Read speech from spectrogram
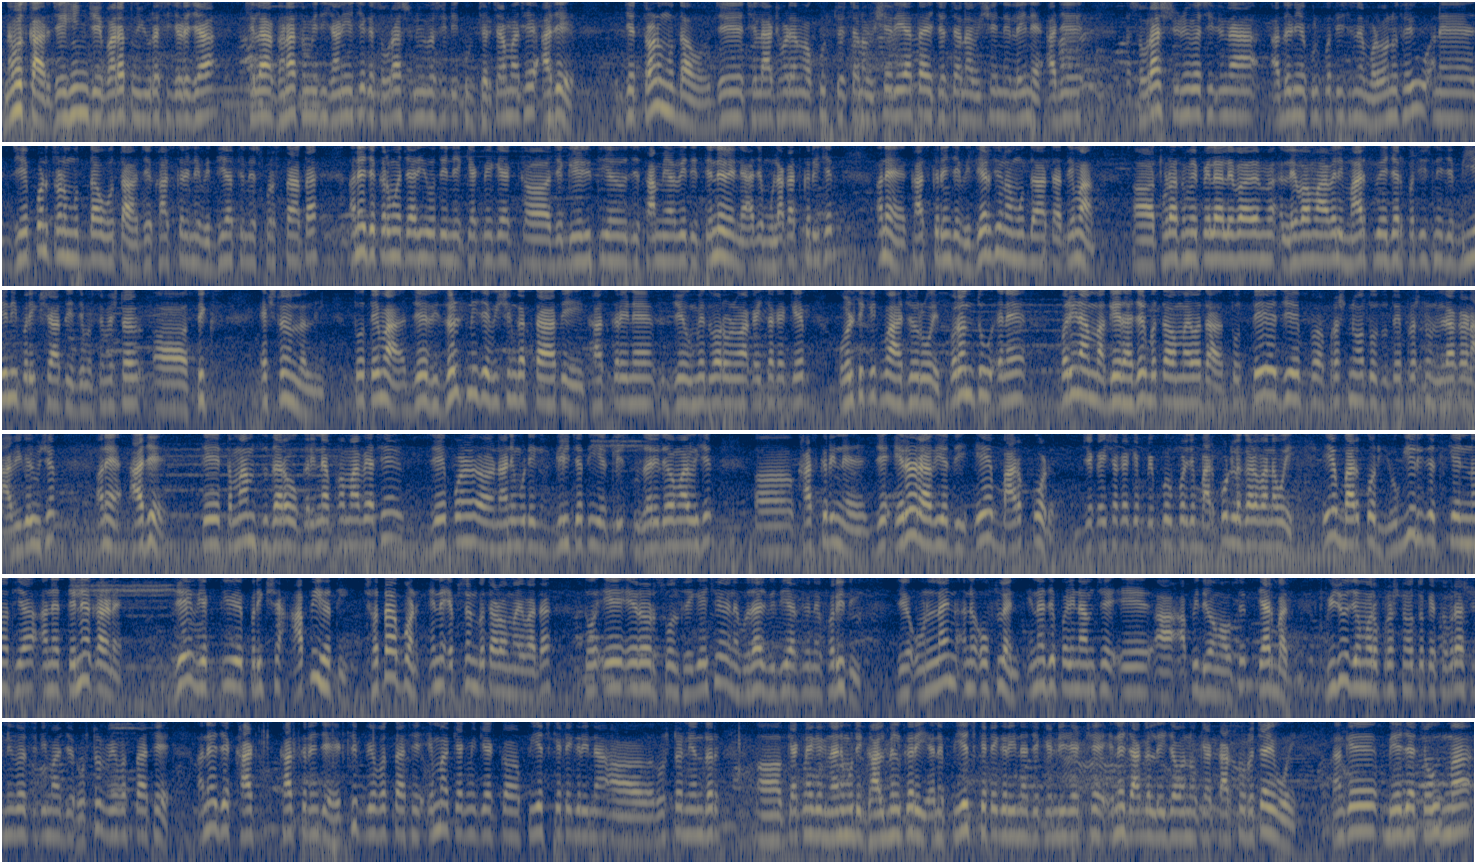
નમસ્કાર, જય હિન્દ, જય ભારત. હું યુવરાજસિંહ જડેજા. છેલ્લા ઘણા સમયથી જાણીએ છીએ કે સૌરાષ્ટ્ર યુનિવર્સિટી ખૂબ ચર્ચામાં છે. આજે જે ત્રણ મુદ્દાઓ, જે છેલ્લા અઠવાડિયામાં ખૂબ ચર્ચાનો વિષય રહ્યા હતા, એ ચર્ચાના વિષયને લઈને આજે સૌરાષ્ટ્ર યુનિવર્સિટીના આદરણીય કુલપતિશ્રીને મળવાનું થયું અને જે પણ ત્રણ મુદ્દાઓ હતા, જે ખાસ કરીને વિદ્યાર્થીઓને સ્પર્શતા હતા અને જે કર્મચારીઓ હતી ને ક્યાંક ને ક્યાંક જે ગેરરીતિઓ જે સામે આવી હતી, તેને લઈને આજે મુલાકાત કરી છે. અને ખાસ કરીને જે વિદ્યાર્થીઓના મુદ્દા હતા, તેમાં થોડા સમય પહેલાં લેવા લેવામાં આવેલી માર્ચ બે હજાર પચીસની જે બીએની પરીક્ષા હતી, જેમાં સેમેસ્ટર સિક્સ એક્સટર્નલની તો તેમાં જે રિઝલ્ટની જે વિસંગતતા હતી, ખાસ કરીને જે ઉમેદવારોમાં કહી શકાય કે હોલ ટિકિટમાં હાજર હોય, પરંતુ એને પરિણામમાં ગેરહાજર બતાવવામાં આવ્યા હતા, તો તે જે પ્રશ્ન હતો, તો તે પ્રશ્નનું નિરાકરણ આવી ગયું છે. અને આજે તે તમામ સુધારાઓ કરી નાખવામાં આવ્યા છે. જે પણ નાની મોટી ગ્લીચ હતી, એ ગ્લીચ સુધારી દેવામાં આવી છે. ખાસ કરીને જે એરર આવી હતી, એ બારકોડ જે કહી શકાય કે પેપર ઉપર જે બારકોડ લગાડવાના હોય, એ બારકોડ યોગ્ય રીતે સ્કેન ન થયા અને તેને કારણે જે વ્યક્તિઓએ પરીક્ષા આપી હતી, છતાં પણ એને એબસન્ટ બતાડવામાં આવ્યા હતા, તો એ એરર સોલ્વ થઈ ગઈ છે અને બધા જ વિદ્યાર્થીઓને ફરીથી જે ઓનલાઈન અને ઓફલાઈન એના જે પરિણામ છે એ આપી દેવામાં આવશે. ત્યારબાદ બીજો જે અમારો પ્રશ્ન હતો કે સૌરાષ્ટ્ર યુનિવર્સિટીમાં જે રોસ્ટર વ્યવસ્થા છે અને જે ખાસ ખાસ કરીને જે હેડશીપ વ્યવસ્થા છે, એમાં ક્યાંક ને ક્યાંક પીએચ કેટેગરીના રોસ્ટરની અંદર ક્યાંક ને ક્યાંક નાની મોટી ઘાલમેલ કરી અને પીએચ કેટેગરીના જે કેન્ડિડેટ છે એને જ આગળ લઈ જવાનો ક્યાંક કારસો રચાયો હોય. કારણ કે બે હજાર ચૌદમાં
